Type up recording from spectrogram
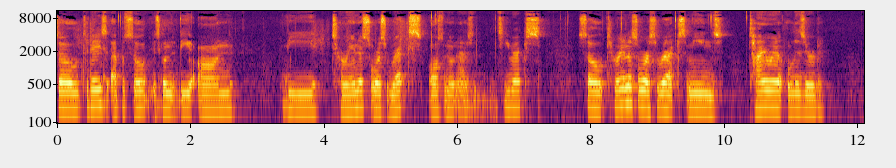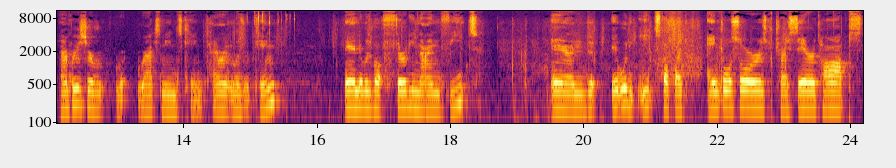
So today's episode is going to be on the Tyrannosaurus Rex, also known as the T Rex. So Tyrannosaurus Rex means tyrant lizard. I'm pretty sure Rex means king, tyrant lizard king. And it was about 39 feet. And it would eat stuff like ankylosaurs, triceratops,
